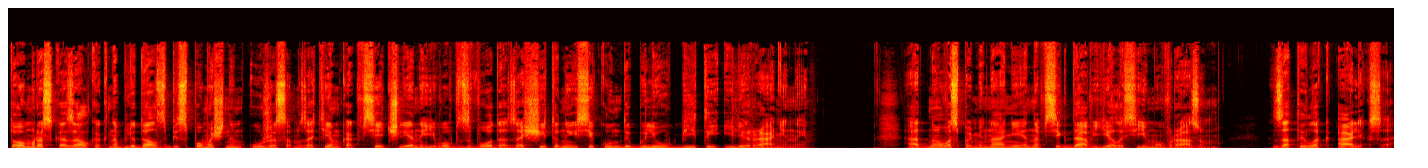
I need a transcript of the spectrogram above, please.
Том рассказал, как наблюдал с беспомощным ужасом за тем, как все члены его взвода за считанные секунды были убиты или ранены. Одно воспоминание навсегда въелось ему в разум. Затылок Алекса,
